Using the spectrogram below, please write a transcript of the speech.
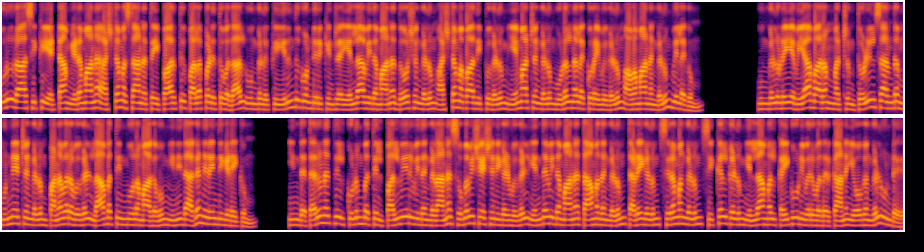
குரு ராசிக்கு எட்டாம் இடமான அஷ்டமஸ்தானத்தை பார்த்து பலப்படுத்துவதால் உங்களுக்கு இருந்து கொண்டிருக்கின்ற எல்லாவிதமான தோஷங்களும் அஷ்டம பாதிப்புகளும் ஏமாற்றங்களும் உடல்நலக்குறைவுகளும் அவமானங்களும் விலகும். உங்களுடைய வியாபாரம் மற்றும் தொழில் சார்ந்த முன்னேற்றங்களும் பணவரவுகள் லாபத்தின் மூலமாகவும் இனிதாக நிறைந்து கிடைக்கும். இந்த தருணத்தில் குடும்பத்தில் பல்வேறு விதங்களான சுபவிசேஷ நிகழ்வுகள் எந்தவிதமான தாமதங்களும் தடைகளும் சிரமங்களும் சிக்கல்களும் இல்லாமல் கைகூடி வருவதற்கான யோகங்கள் உண்டு.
